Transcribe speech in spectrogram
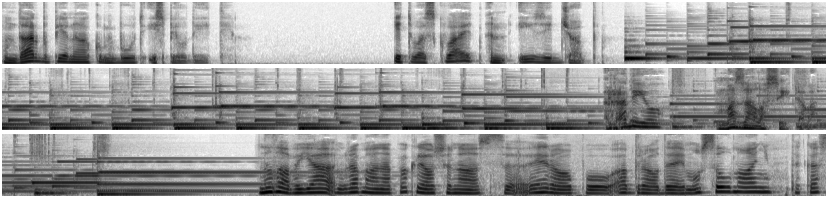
un darba pienākumi būtu izpildīti. It was quite an easy job. Radio Mazā Lasītava. Nu, labi, ja romānā pakļaušanās Eiropu apdraudēja musulmaņi, tad kas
